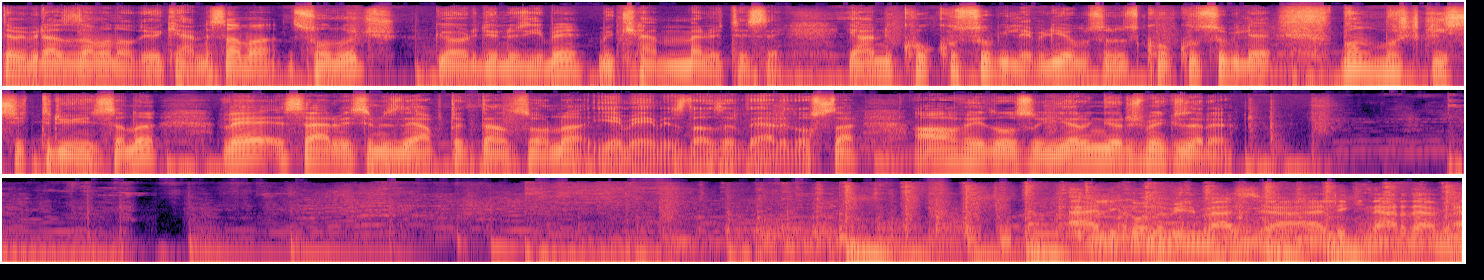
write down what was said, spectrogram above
Tabi biraz zaman alıyor kendisi ama sonuç gördüğünüz gibi mükemmel ötesi. Yani kokusu bile biliyor musunuz? Kokusu bile bomboş hissettiriyor insanı. Ve servisimizi de yaptıktan sonra yemeğimiz de hazır değerli dostlar. Afiyet olsun. Yarın görüşmek üzere. Erlik onu bilmez ya. Erlik nereden bilir?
